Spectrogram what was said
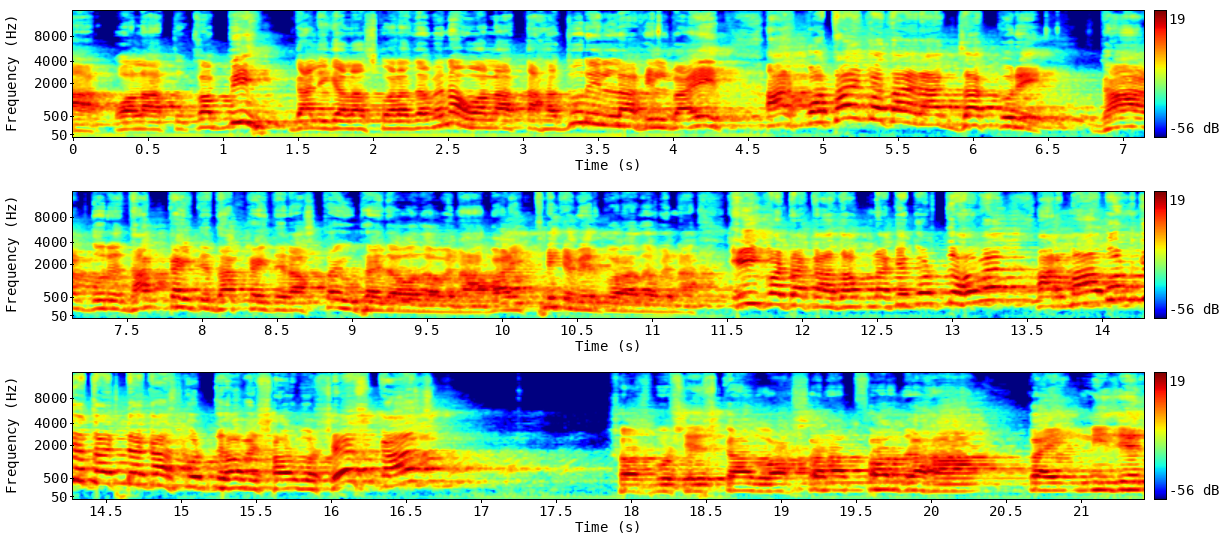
আর ওলা তুকাব্বি গালিগালাজ করা যাবে না ওলা তাহাজুরিল্লাহ ফিল বাইত। আর কথায় কথায় রাগ ঝাক করে ঘাড় ধরে ধাক্কাইতে ধাক্কাইতে রাস্তায় উঠাই দেওয়া যাবে না, বাড়ি থেকে বের করা যাবে না। এই কটা কাজ আপনাকে করতে হবে, আর মা বোনকে চারটা কাজ করতে হবে। সর্বশেষ কাজ সর্বশেষ কাজ, ওয়াহসানাত ফরজাহা। নিজের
